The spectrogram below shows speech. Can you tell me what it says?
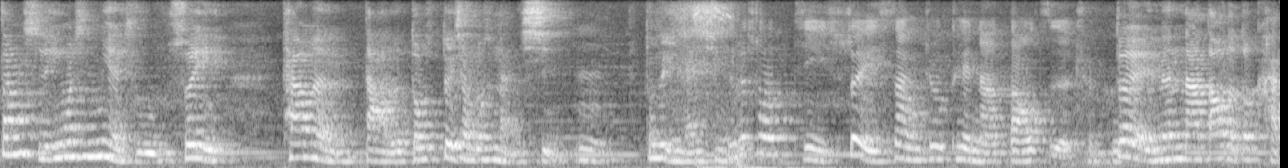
当时因为是灭族，所以他们打的都是对象都是男性，嗯，都是以男性为你是说几岁以上就可以拿刀子的全部？，对，能拿刀的都砍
